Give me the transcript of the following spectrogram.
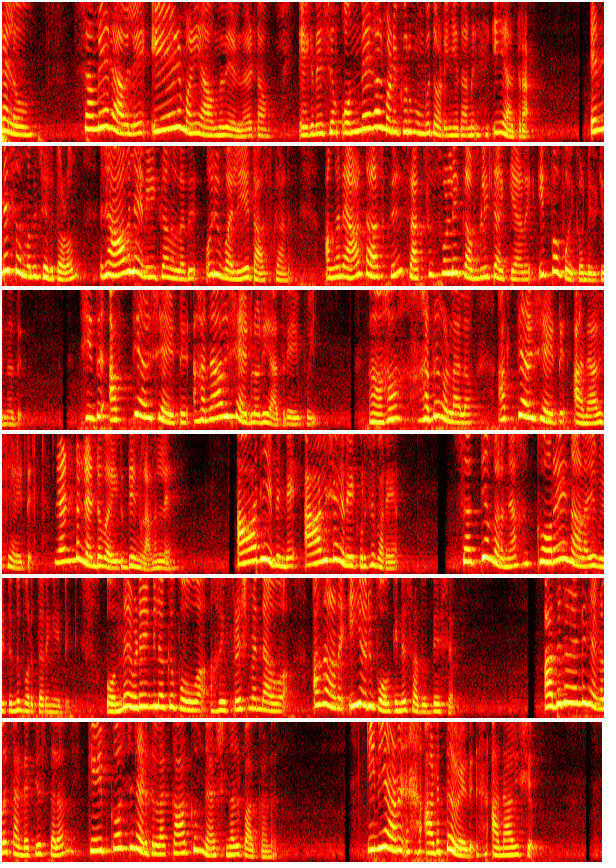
Hello സമയം രാവിലെ ഏഴ് മണിയാവുന്നതേ ഉള്ളൂ കേട്ടോ. ഏകദേശം ഒന്നേകാൽ മണിക്കൂർ മുമ്പ് തുടങ്ങിയതാണ് ഈ യാത്ര. എന്നെ സംബന്ധിച്ചിടത്തോളം രാവിലെ എണീക്കുക എന്നുള്ളത് ഒരു വലിയ ടാസ്ക്കാണ് അങ്ങനെ ആ ടാസ്ക് സക്സസ്ഫുള്ളി കംപ്ലീറ്റ് ആക്കിയാണ് ഇപ്പോൾ പോയിക്കൊണ്ടിരിക്കുന്നത്. ഇത് അത്യാവശ്യമായിട്ട് അനാവശ്യമായിട്ടുള്ള ഒരു യാത്രയായി പോയി ആഹാ അത് കൊള്ളാലോ. അത്യാവശ്യമായിട്ട് അനാവശ്യമായിട്ട്. രണ്ടും രണ്ട് വൈരുദ്ധ്യങ്ങളാണല്ലേ? ആദ്യം ഇതിന്റെ ആവശ്യകതയെക്കുറിച്ച് പറയാം. സത്യം പറഞ്ഞാൽ കുറേ നാളായി വീട്ടിൽ നിന്ന് പുറത്തിറങ്ങിയിട്ട്. ഒന്ന് എവിടെയെങ്കിലുമൊക്കെ പോവുക റിഫ്രഷ്മെന്റ് ആവുക അതാണ് ഈ ഒരു പോക്കിന്റെ സതുദ്ദേശം. അതിനുവേണ്ടി ഞങ്ങൾ കണ്ടെത്തിയ സ്ഥലം കേപ്പ് കോസ്റ്റിനടുത്തുള്ള കാക്കും നാഷണൽ പാർക്കാണ്. ഇനിയാണ് അടുത്ത വേട് അനാവശ്യം.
